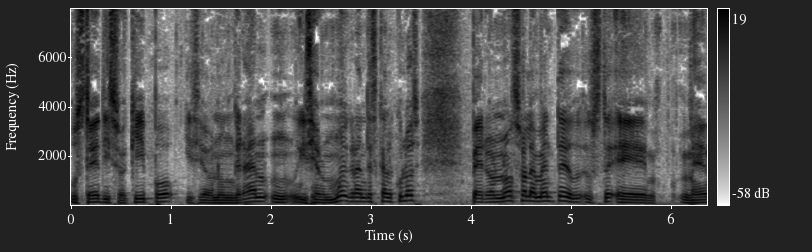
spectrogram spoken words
usted y su equipo hicieron un gran, hicieron muy grandes cálculos, pero no solamente usted eh, me,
